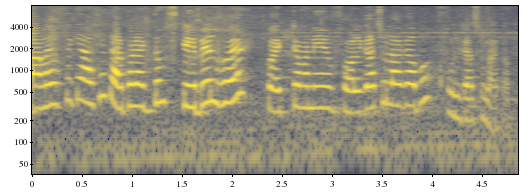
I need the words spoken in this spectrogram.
বাংলাদেশ থেকে আসি, তারপর একদম স্টেবল হয়ে কয়েকটা মানে ফল গাছও লাগাবো, ফুল গাছও লাগাবো।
